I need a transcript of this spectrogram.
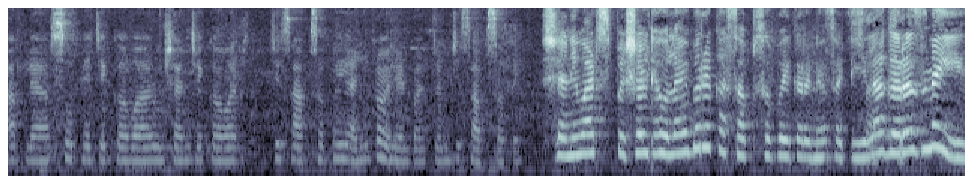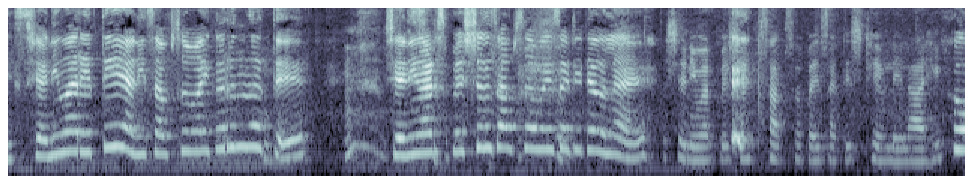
आपल्या सोफ्याचे कवर उशांचे कवरची साफसफाई आणि टॉयलेट बाथरूमची साफसफाई. शनिवार स्पेशल ठेवलाय बरं का साफसफाई करण्यासाठी? हिला. गरज नाही. शनिवार येते आणि साफसफाई करून जाते. शनिवार स्पेशल साफसफाईसाठी ठेवलाय. शनिवार पेशंट साफसफाईसाठीच ठेवलेला आहे. हो.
